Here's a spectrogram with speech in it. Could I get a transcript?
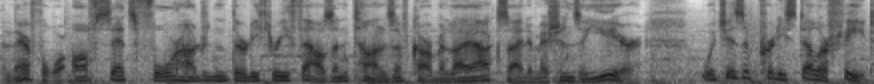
and therefore offsets 433,000 tons of carbon dioxide emissions a year, which is a pretty stellar feat.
